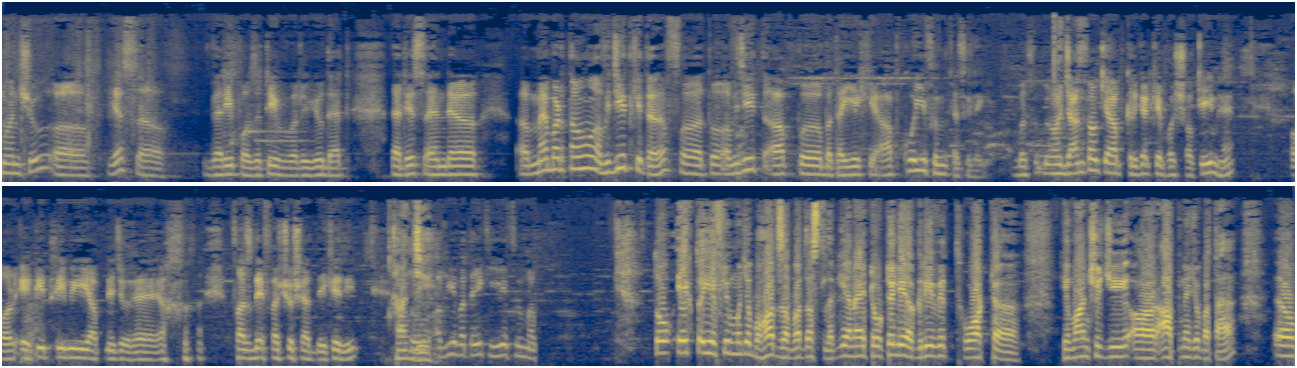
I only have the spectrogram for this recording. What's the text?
Manshu uh, yes uh, very positive review that that is. And uh, मैं बढ़ता हूँ अभिजीत की तरफ़। तो अभिजीत आप बताइए कि आपको ये फ़िल्म कैसी लगी? बस मैं जानता हूँ कि आप क्रिकेट के बहुत शौकीन हैं। और 83 भी आपने जो है फ़र्स्ट डे फ़र्स्ट शो शायद देखे थी हाँ तो जी। अब ये बताइए कि ये फ़िल्म आप... तो एक तो ये फ़िल्म मुझे बहुत ज़बरदस्त लगी and I totally agree with what Himanshu ji और आपने जो बताया।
